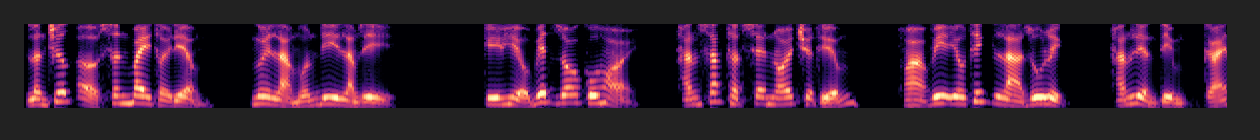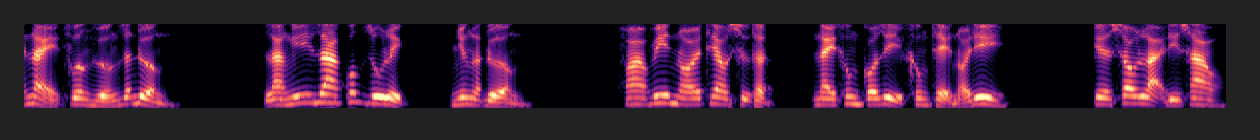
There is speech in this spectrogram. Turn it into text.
Lần trước ở sân bay thời điểm, ngươi là muốn đi làm gì? Kỳ hiểu biết rõ câu hỏi, hắn xác thật sẽ nói chuyện thiếm, hòa vi yêu thích là du lịch, hắn liền tìm cái này phương hướng dẫn đường. Là nghĩ ra quốc du lịch, nhưng lạc đường. Hòa vi nói theo sự thật, này không có gì không thể nói đi. kia sau lại đi sao?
